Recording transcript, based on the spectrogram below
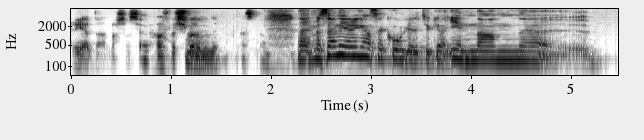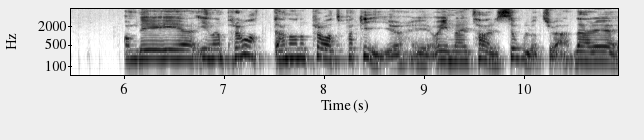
redan så att säga, har försvunnit nästan. Nej, men sen är det en ganska cool grej tycker jag innan eh, om det är innan prat, han har något pratparti ju, och innan gitarrsolo tror jag. Där, eh,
